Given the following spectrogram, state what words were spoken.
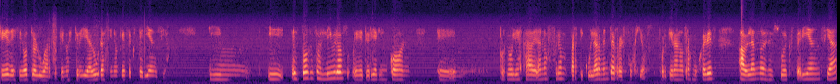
llegue desde otro lugar, porque no es teoría dura, sino que es experiencia. Y, y todos esos libros, eh, Teoría King Kong, eh, porque volvías cada verano fueron particularmente refugios, porque eran otras mujeres hablando desde su experiencia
